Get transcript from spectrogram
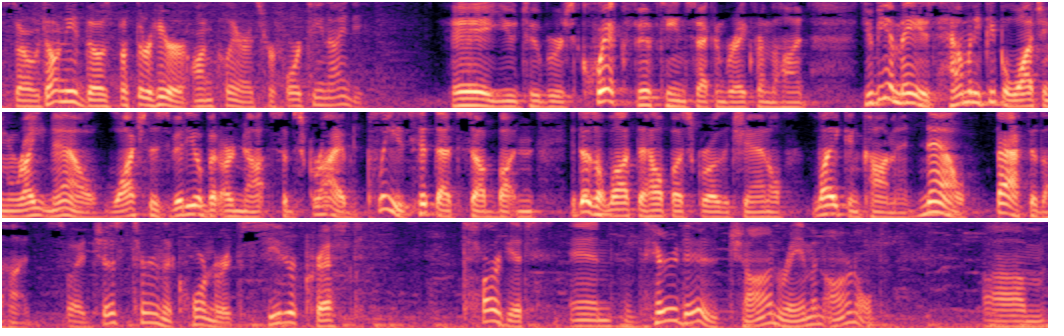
So don't need those, but they're here on clearance for $14.90. Hey YouTubers, quick 15 second break from the hunt. You'd be amazed how many people watching right now watch this video but are not subscribed. Please hit that sub button. It does a lot to help us grow the channel. Like and comment. Now, back to the hunt. So I just turned the corner at Cedar Crest Target and there it is, John Raymond Arnold um,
